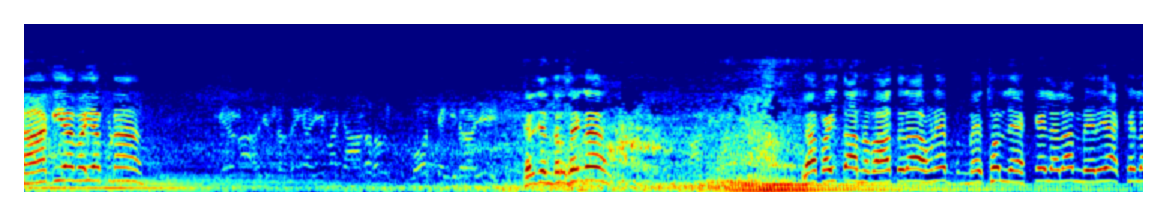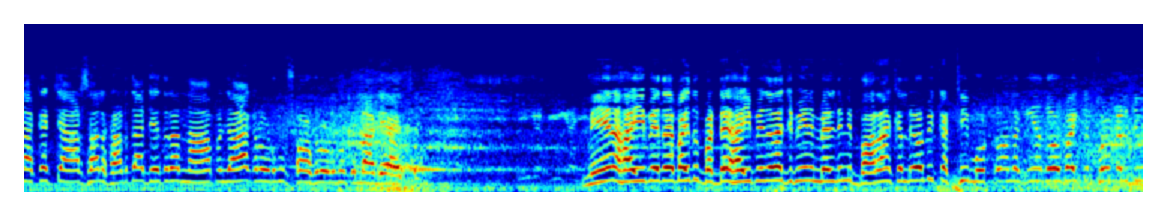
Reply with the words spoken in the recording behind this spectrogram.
ਆ ਕੀ ਆ ਬਾਈ ਆਪਣਾ? ਹਰਜਿੰਦਰ ਸਿੰਘ। ਲੈ ਬਾਈ, ਧੰਨਵਾਦ ਤੇਰਾ। ਹੁਣੇ ਮੈਥੋਂ ਲਿਖ ਕੇ ਲੈ ਲੈ। ਮੇਰੇ ਆਖੇ ਲਾ ਕੇ 4 ਸਾਲ ਖੜਦਾ। ਜੇ ਤੇਰਾ ਨਾਂ 50 ਕਰੋੜ ਨੂੰ 100 ਕਰੋੜ ਨੂੰ ਕਿੱਲਾ ਗਿਆ ਇੱਥੇ। ਮੇਨ ਹਾਈਵੇ ਤੇ ਬਾਈ ਤੂੰ ਵੱਡੇ ਹਾਈਵੇ ਤੇ ਤਾਂ ਜ਼ਮੀਨ ਮਿਲਣੀ ਨਹੀਂ 12 ਕਿੱਲੇ, ਉਹ ਵੀ ਇਕੱਠੀ ਮੋਟਰਾਂ ਲੱਗੀਆਂ ਦੋ, ਬਾਈ ਕਿੱਥੋਂ ਮਿਲ ਜੂ?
